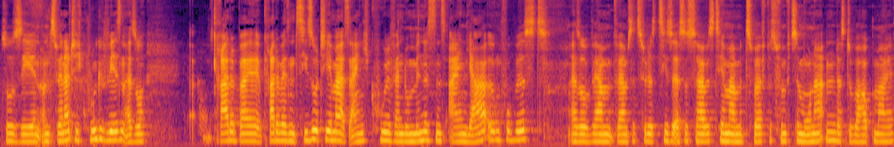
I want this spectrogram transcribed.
so sehen. Und es wäre natürlich cool gewesen, also gerade bei, gerade bei diesem CISO-Thema ist eigentlich cool, wenn du mindestens ein Jahr irgendwo bist. Also wir haben, wir haben es jetzt für das CISO as a Service-Thema mit 12 bis 15 Monaten, dass du überhaupt mal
